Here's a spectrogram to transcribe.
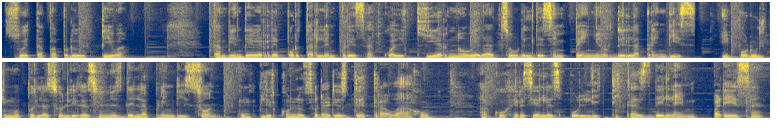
su etapa productiva. También debe reportar la empresa cualquier novedad sobre el desempeño del aprendiz. Y por último, pues las obligaciones del aprendiz son cumplir con los horarios de trabajo, acogerse a las políticas de la empresa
